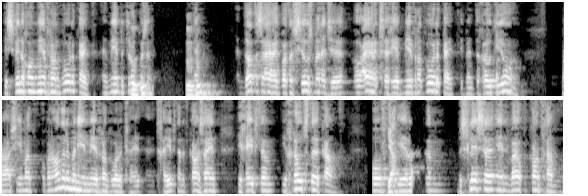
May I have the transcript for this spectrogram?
is ze willen gewoon meer verantwoordelijkheid en meer betrokken zijn. Mm -hmm. en, en, dat is eigenlijk wat een sales manager wil eigenlijk zeggen, je hebt meer verantwoordelijkheid, je bent de grote jongen. Maar als je iemand op een andere manier meer verantwoordelijkheid geeft, en het kan zijn, je geeft hem je grootste account. Of ja. je laat hem beslissen in welke kant gaan we.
